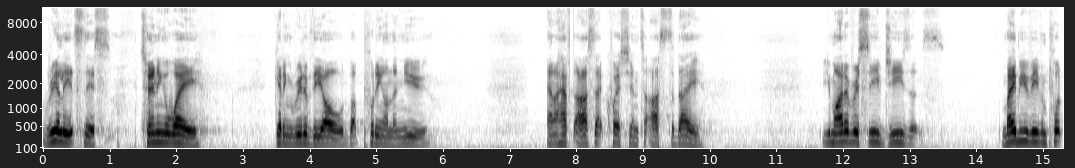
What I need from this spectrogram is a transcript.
Really, it's this turning away, getting rid of the old, but putting on the new. And I have to ask that question to us today. You might have received Jesus, Maybe you've even put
